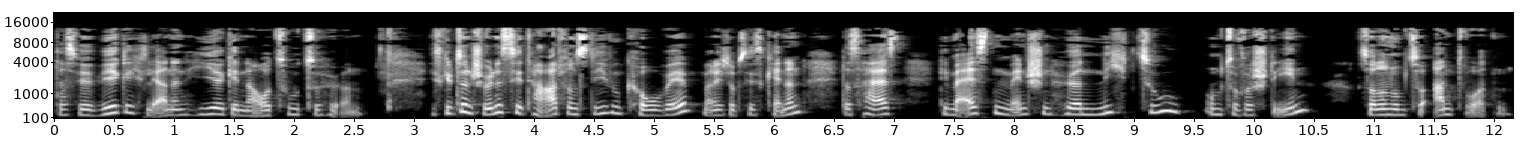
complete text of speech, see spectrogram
dass wir wirklich lernen, hier genau zuzuhören. Es gibt ein schönes Zitat von Stephen Covey, ich weiß nicht, ob Sie es kennen, das heißt, die meisten Menschen hören nicht zu, um zu verstehen, sondern um zu antworten.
